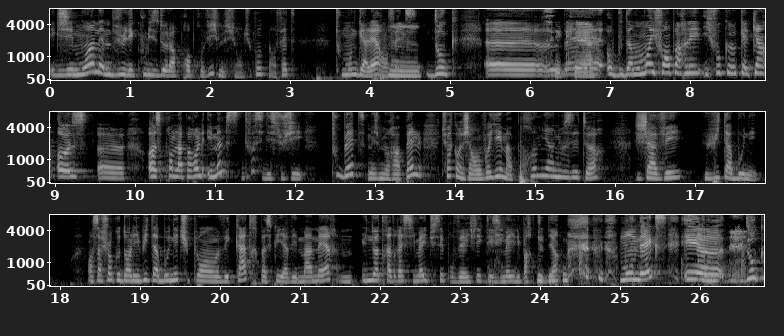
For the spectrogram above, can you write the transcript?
et que j'ai moi-même vu les coulisses de leur propre vie, je me suis rendu compte, mais en fait, tout le monde galère en fait. Mm. Donc, euh, ben, au bout d'un moment, il faut en parler. Il faut que quelqu'un ose, euh, ose prendre la parole. Et même, des fois, c'est des sujets tout bêtes, mais je me rappelle, tu vois, quand j'ai envoyé ma première newsletter, j'avais 8 abonnés. En sachant que dans les 8 abonnés, tu peux en enlever 4 parce qu'il y avait ma mère, une autre adresse email, tu sais, pour vérifier que tes emails ils partent bien, mon ex. Et euh, donc,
